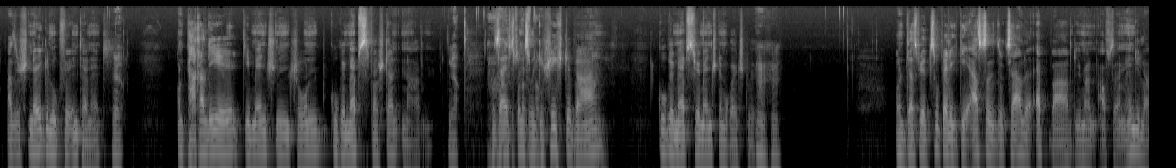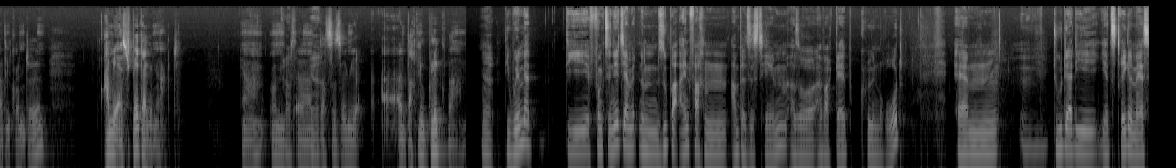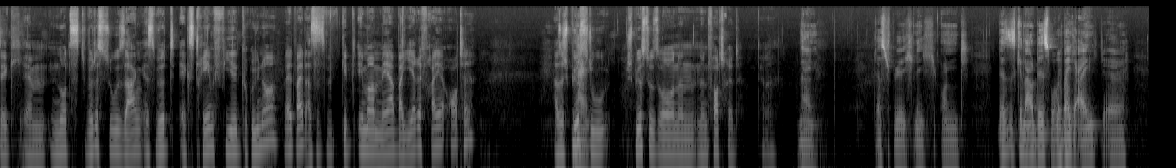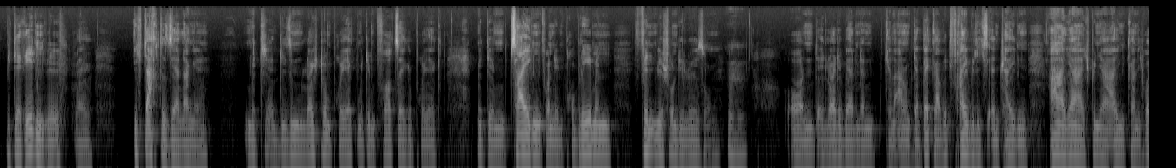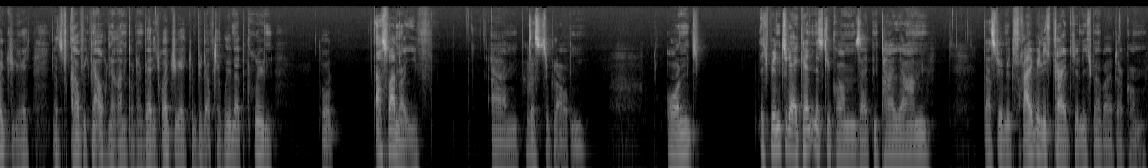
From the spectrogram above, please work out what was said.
also schnell genug für Internet. Ja. Und parallel die Menschen schon Google Maps verstanden haben. Ja. Das heißt, unsere verstanden. Geschichte war Google Maps für Menschen im Rollstuhl. Mhm. Und dass wir zufällig die erste soziale App war, die man auf seinem Handy laden konnte, haben wir erst später gemerkt. Ja, und Krass, äh, ja. dass das irgendwie einfach nur Glück war. Ja. Die Wimap, die funktioniert ja mit einem super einfachen Ampelsystem, also einfach gelb, grün, rot. Ähm, du, der die jetzt regelmäßig ähm, nutzt, würdest du sagen, es wird extrem viel grüner weltweit? Also es gibt immer mehr barrierefreie Orte? Also spürst Nein. du spürst du so einen, einen Fortschritt? Nein, das spüre ich nicht. Und das ist genau das, worüber ich eigentlich äh, mit dir reden will, weil ich dachte sehr lange mit äh, diesem Leuchtturmprojekt, mit dem Vorzeigeprojekt, mit dem Zeigen von den Problemen, finden wir schon die Lösung. Mhm. Und die Leute werden dann, keine Ahnung, der Bäcker wird freiwillig entscheiden, ah ja, ich bin ja eigentlich gar nicht rollstuhlgerecht, jetzt kaufe ich mir auch eine Rampe und dann werde ich rollstuhlgerecht und bin auf der Wheelmap grün. So, das war naiv, ähm, hm. das zu glauben. Und ich bin zu der Erkenntnis gekommen seit ein paar Jahren, dass wir mit Freiwilligkeit hier nicht mehr weiterkommen.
